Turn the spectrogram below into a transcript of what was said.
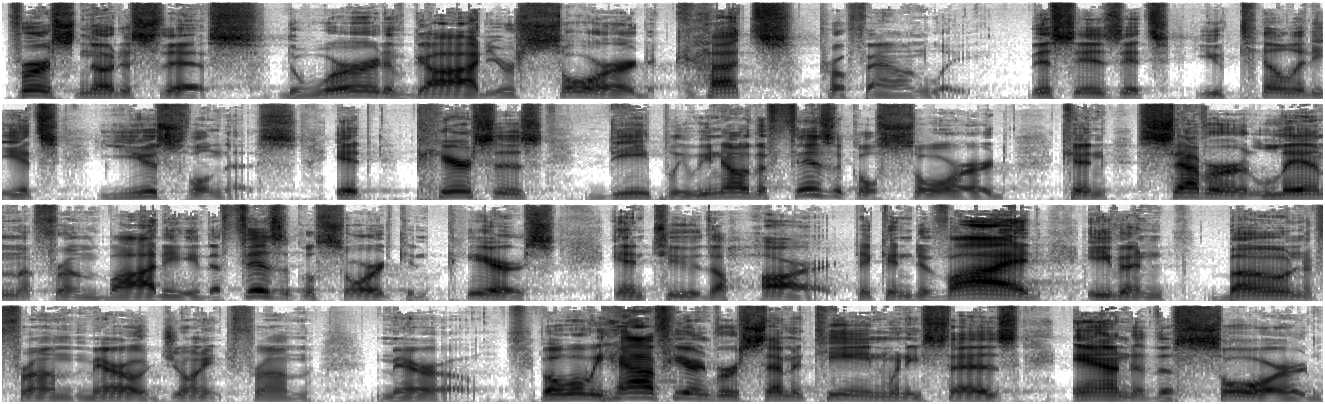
first notice this the Word of God, your sword, cuts profoundly. This is its utility, its usefulness. It pierces deeply. We know the physical sword can sever limb from body. The physical sword can pierce into the heart. It can divide even bone from marrow, joint from marrow. But what we have here in verse 17 when he says, and the sword,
